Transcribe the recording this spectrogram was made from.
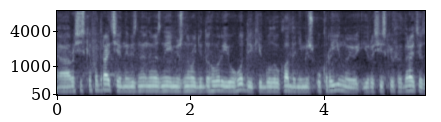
Російська Федерація не визнає міжнародні договори і угоди, які були укладені між Україною і Російською Федерацією.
